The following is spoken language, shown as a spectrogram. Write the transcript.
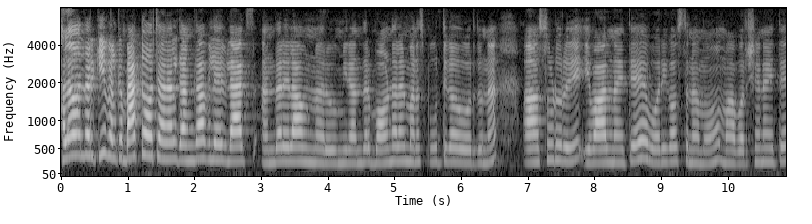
హలో అందరికీ welcome back to our channel Ganga village vlogs. అందరు ఎలా ఉన్నారు? మీరు అందరు బాగుండాలని మనస్ఫూర్తిగా కోరుతున్నా. ఆ, చూడురి ఇవాళనైతే వరిగా వస్తున్నాము. మా వర్షన్ అయితే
